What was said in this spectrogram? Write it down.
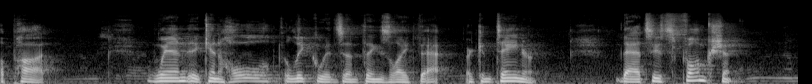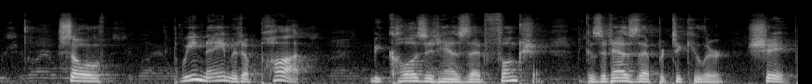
a pot, when it can hold liquids and things like that, a container. That's its function. So we name it a pot because it has that function, because it has that particular shape.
